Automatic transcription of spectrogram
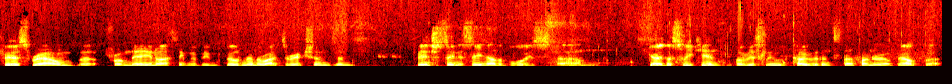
first round. But from there, you know, I think we've been building in the right directions, and it'll be interesting to see how the boys um, go this weekend. Obviously, with COVID and stuff under our belt, but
